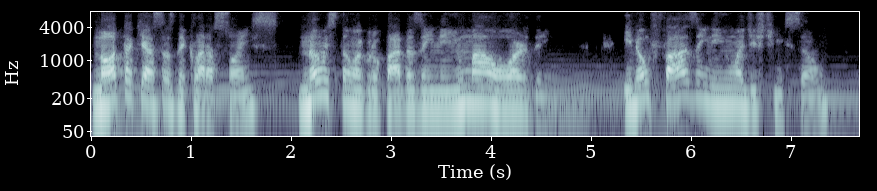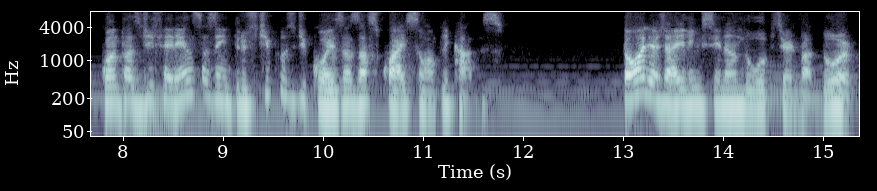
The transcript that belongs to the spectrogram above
Nota que essas declarações não estão agrupadas em nenhuma ordem e não fazem nenhuma distinção quanto às diferenças entre os tipos de coisas às quais são aplicadas. Então, olha já ele ensinando o observador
